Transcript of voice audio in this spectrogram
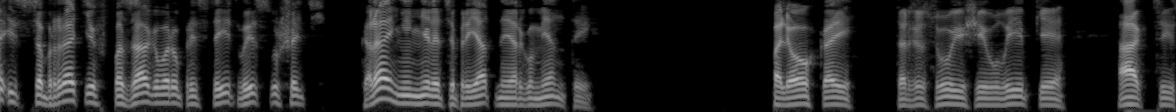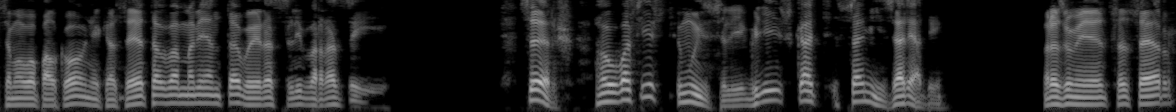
из собратьев по заговору предстоит выслушать крайне нелицеприятные аргументы. По легкой, торжествующей улыбке акции самого полковника с этого момента выросли в разы. — Серж, а у вас есть мысли, где искать сами заряды? — Разумеется, сэр.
